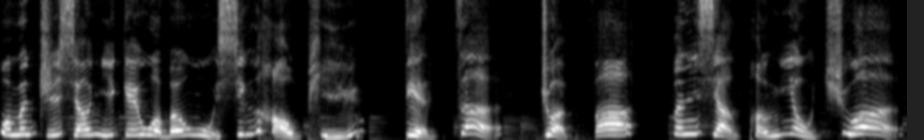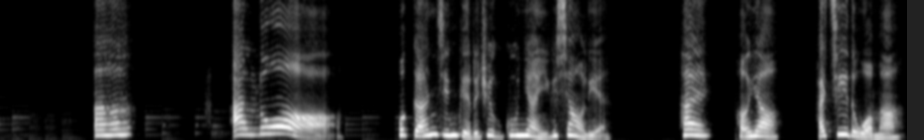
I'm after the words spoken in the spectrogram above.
我们只想你给我们五星好评、点赞、转发、分享朋友圈。啊，阿洛，我赶紧给了这个姑娘一个笑脸。嗨，朋友，还记得我吗？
